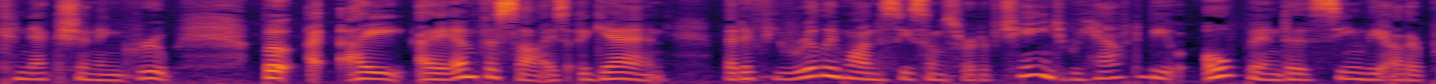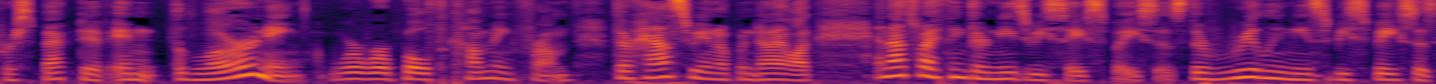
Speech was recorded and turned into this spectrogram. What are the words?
connection and group. But I, I, emphasize again that if you really want to see some sort of change, we have to be open to seeing the other perspective and learning where we're both coming from. There has to be an open dialogue. And that's why I think there needs to be safe spaces. There really needs to be spaces.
